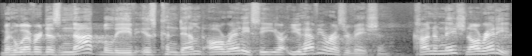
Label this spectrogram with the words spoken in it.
But whoever does not believe is condemned already. See, you have your reservation, condemnation already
